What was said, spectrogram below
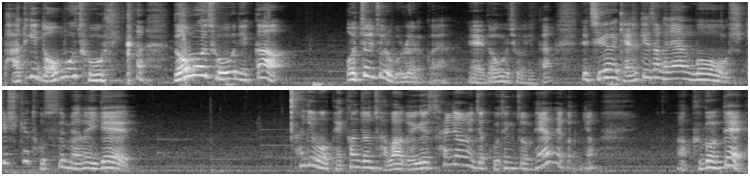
바둑이 너무 좋으니까, 너무 좋으니까 어쩔 줄을 모르는 거야. 예, 너무 좋으니까. 지금 계속해서 그냥 뭐 쉽게 쉽게 뒀으면 이게 이게 뭐 백한전 잡아도 이게 살려면 이제 고생 좀 해야 되거든요. 아 그건데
